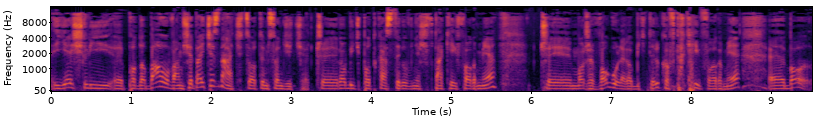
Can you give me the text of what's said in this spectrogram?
Jeśli e, podobało Wam się, dajcie znać, co o tym sądzicie. Czy robić podcasty również w takiej formie, czy może w ogóle robić tylko w takiej formie, bo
